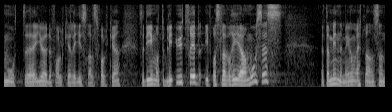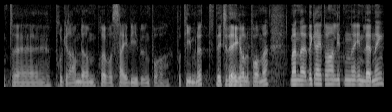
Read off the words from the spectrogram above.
imot eh, jødefolket eller israelsfolket. Så de måtte bli utfridd fra slaveriet av Moses. Dette minner meg om et eller annet sånt eh, program der en prøver å si Bibelen på, på ti minutter. Det er ikke det jeg holder på med, men eh, det er greit å ha en liten innledning.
